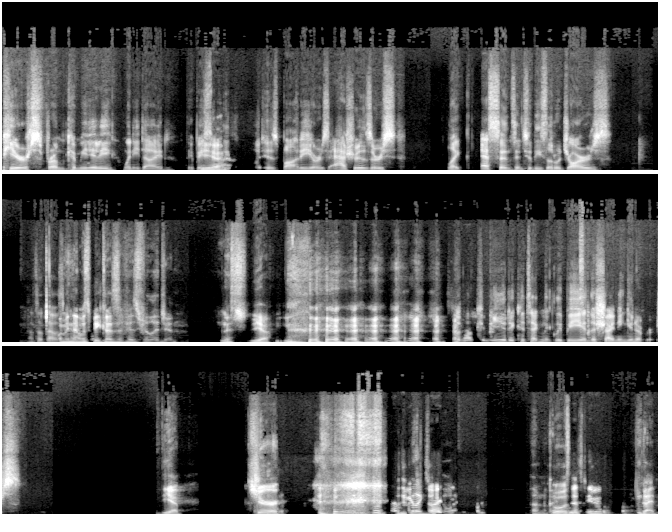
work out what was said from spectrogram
Pierce from Community when he died. They basically Yeah. put his body or his ashes or his like essence into these little jars. I thought that was. I mean, that was cool. because of his religion. It's, yeah So now Community could technically be in the Shining universe. yep sure I like, So I- what, um, what was that steven ahead. go ahead.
